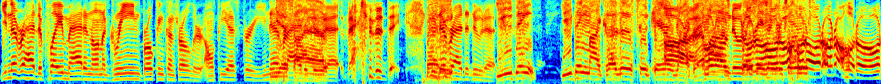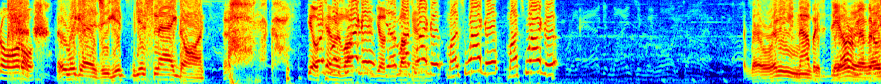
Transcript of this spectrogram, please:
You never had to play Madden on a green broken controller on PS3. You never Yes, had to I do that back in the day. You never had to do that. You think you think my cousins took care of my Alright, grandma's hold on, dude. Hold on, PlayStation hold on, hold controllers? on, hold on, hold on, hold on, hold on. Look at you, get get snagged on. Oh my god. Yo, Where's Kevin, my lock, swagger? yo, yeah, my lock in. swagger, my swagger, my swagger. Bro, what are you Nah, but do y'all remember those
